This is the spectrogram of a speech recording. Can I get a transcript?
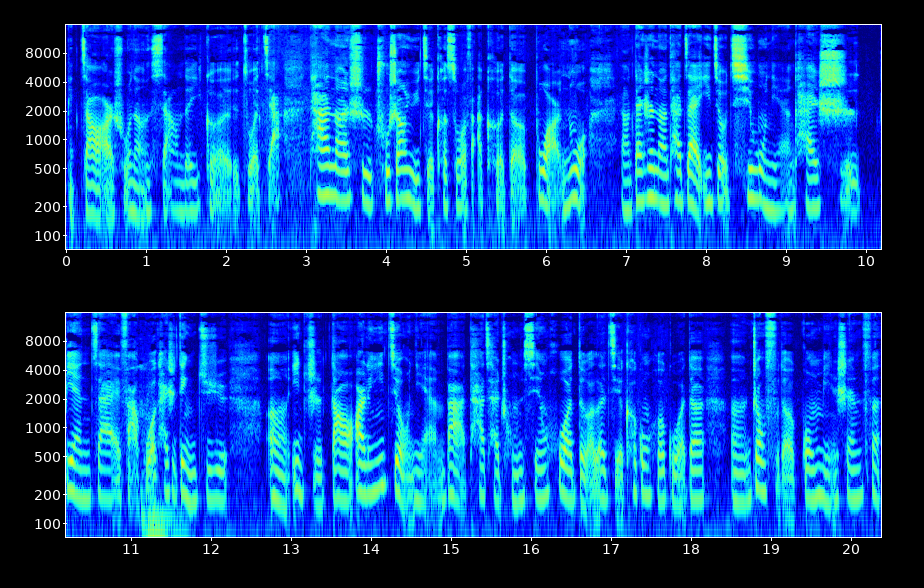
比较耳熟能详的一个作家。他呢是出生于捷克斯洛伐克的布尔诺，然后但是呢他在一九七五年开始便在法国开始定居，嗯，一直到二零一九年吧，他才重新获得了捷克共和国的嗯政府的公民身份。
